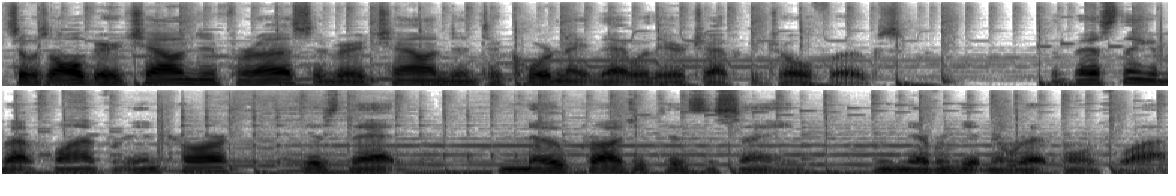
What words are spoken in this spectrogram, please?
So it's all very challenging for us and very challenging to coordinate that with air traffic control folks. The best thing about flying for NCAR is that no project is the same. We never get in a rut when we fly.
